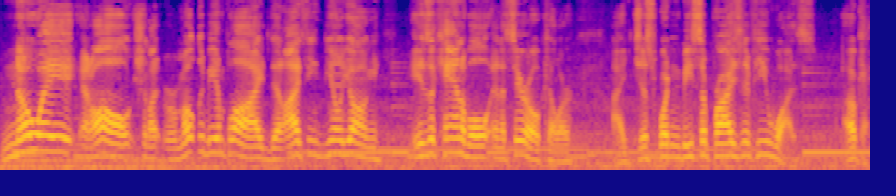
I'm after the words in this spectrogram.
no way at all should I remotely be implied that I think Neil Young is a cannibal and a serial killer. I just wouldn't be surprised if he was. Okay.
